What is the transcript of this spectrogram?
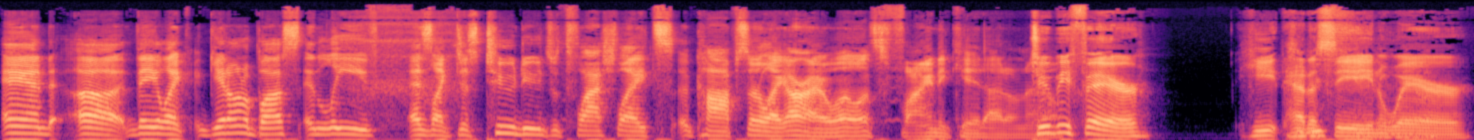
And uh, they like get on a bus and leave as like just two dudes with flashlights. Uh, cops are like, all right, well, let's find a kid. I don't know. to be fair, Heat had a scene fair. where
